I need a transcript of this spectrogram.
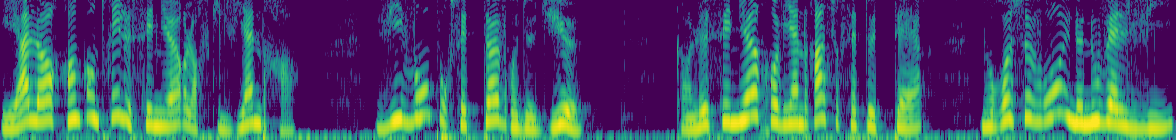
et alors rencontrer le Seigneur lorsqu'il viendra. Vivons pour cette œuvre de Dieu. Quand le Seigneur reviendra sur cette terre, nous recevrons une nouvelle vie,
